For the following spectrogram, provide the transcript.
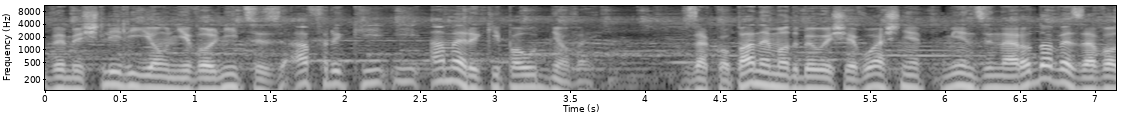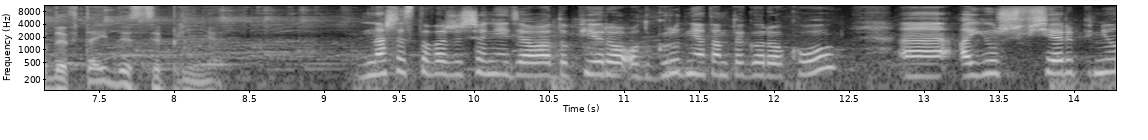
Wymyślili ją niewolnicy z Afryki i Ameryki Południowej. W Zakopanem odbyły się właśnie międzynarodowe zawody w tej dyscyplinie. Nasze stowarzyszenie działa dopiero od grudnia tamtego roku, e, a już w sierpniu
